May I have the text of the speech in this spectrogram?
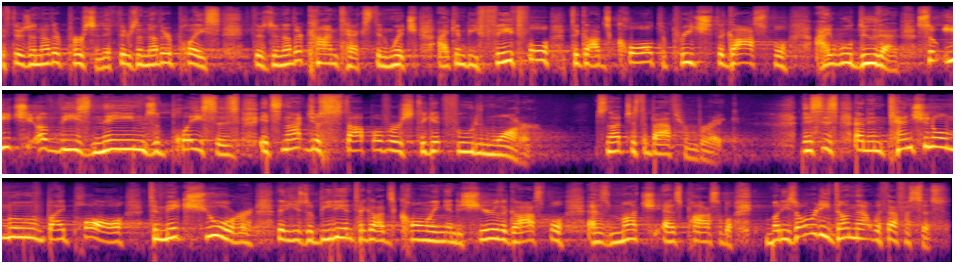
if there's another person, if there's another place, if there's another context in which I can be faithful to God's call to preach the gospel, I will do that. So each of these names of places, it's not just stopovers to get food and water, it's not just a bathroom break. This is an intentional move by Paul to make sure that he's obedient to God's calling and to share the gospel as much as possible. But he's already done that with Ephesus.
